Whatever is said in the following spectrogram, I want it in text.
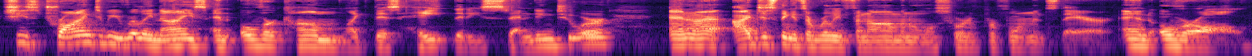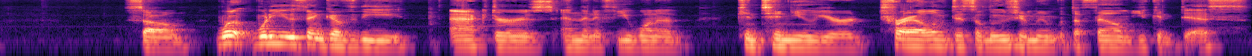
she's trying to be really nice and overcome like this hate that he's sending to her and i i just think it's a really phenomenal sort of performance there and overall. So what what do you think of the actors? And then if you want to continue your trail of disillusionment with the film you can diss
